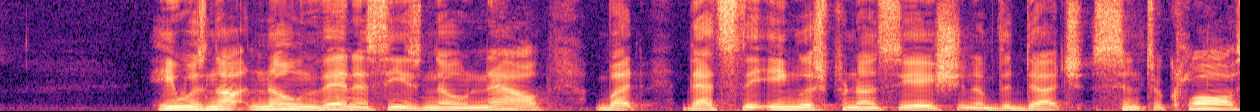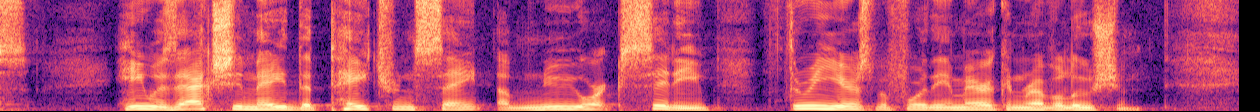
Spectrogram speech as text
he was not known then as he's known now, but that's the English pronunciation of the Dutch Sinterklaas. He was actually made the patron saint of New York City three years before the American Revolution.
